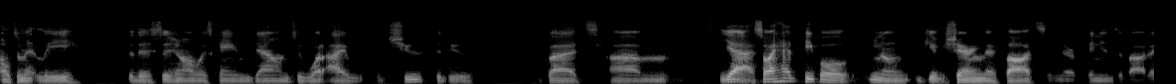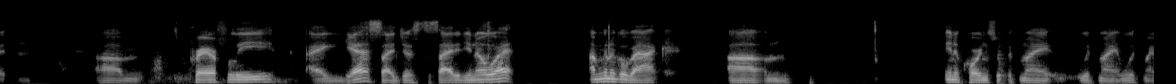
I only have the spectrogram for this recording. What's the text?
ultimately the decision always came down to what I would choose to do. But um, yeah, so I had people, you know, give sharing their thoughts and their opinions about it, and um, prayerfully, I guess I just decided, you know what, I'm gonna go back, um, in accordance with my with my with my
